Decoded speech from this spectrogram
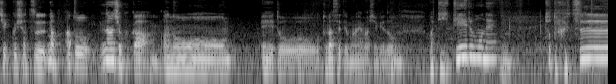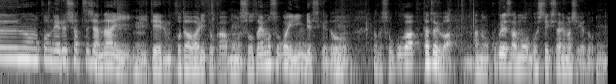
ェックシャツ、まあ、あと何色か、うあのーえー、と撮らせてもらいましたけど、うん。まあ、ディテールもねうん。ちょっと普通のこう寝るシャツじゃないディテールもこだわりとか、もう素材もすごいいいんですけど、うんなんかそこが例えば、うん。あの小暮さんもご指摘されましたけど、うん。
